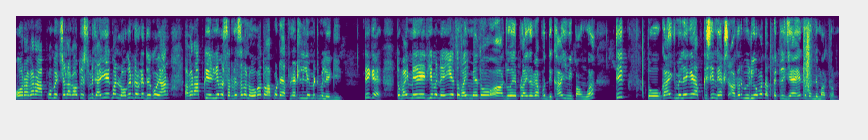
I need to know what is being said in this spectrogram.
और अगर आपको भी अच्छा लगा हो तो इसमें जाइए, एक बार लॉगिन करके देखो यार, अगर आपके एरिया में सर्विसेबल होगा तो आपको डेफिनेटली लिमिट मिलेगी, ठीक है? तो भाई, मेरे एरिया में नहीं है तो भाई, मैं तो जो अप्लाई करके आपको दिखा ही नहीं पाऊँगा, ठीक? तो गाइज़ मिलेंगे आप किसी नेक्स्ट अदर वीडियो में, तब तक के लिए जय हिंद बंदे मातरम।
